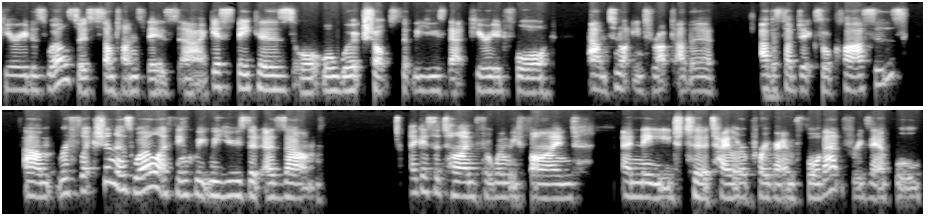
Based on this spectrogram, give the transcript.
period as well. So sometimes there's uh, guest speakers or, or, workshops that we use that period for um, to not interrupt other other subjects or classes. Um, reflection as well. I think we, we use it as um, I guess a time for when we find a need to tailor a program for that. For example,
